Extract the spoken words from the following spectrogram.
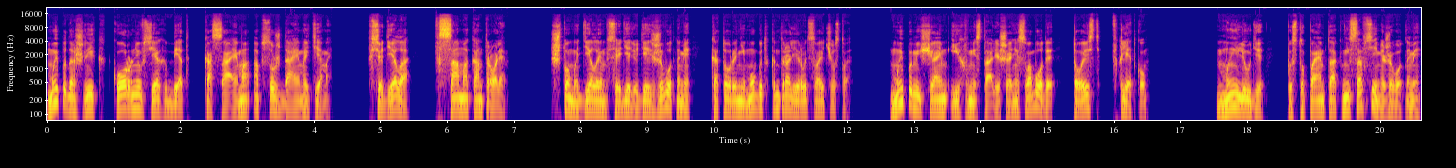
мы подошли к корню всех бед, касаемо обсуждаемой темы. Все дело в самоконтроле. Что мы делаем в среде людей с животными, которые не могут контролировать свои чувства? Мы помещаем их в места лишения свободы, то есть в клетку. Мы, люди, поступаем так не со всеми животными,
